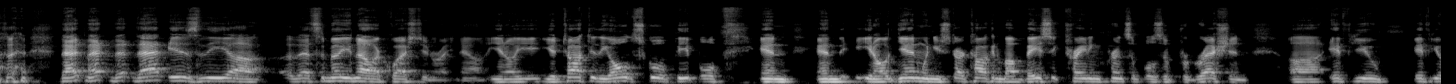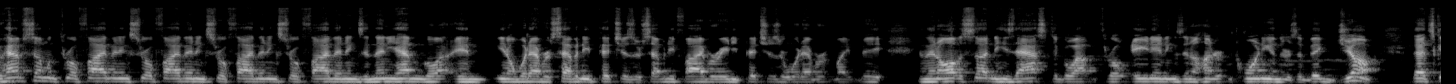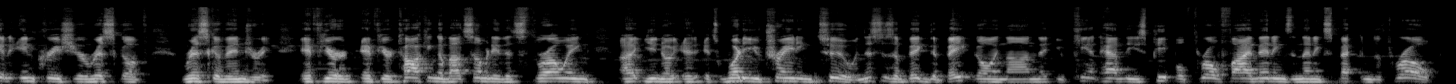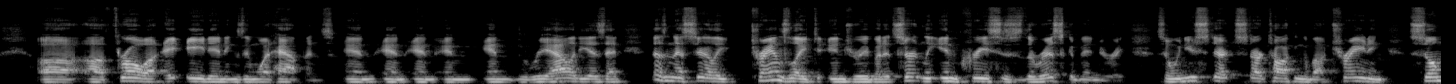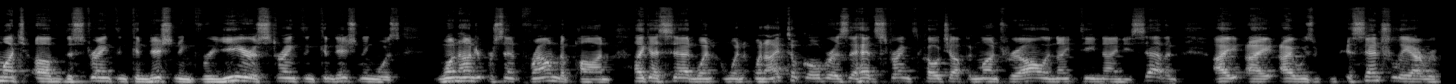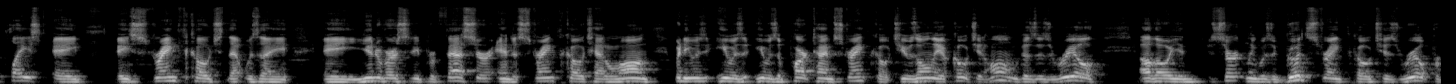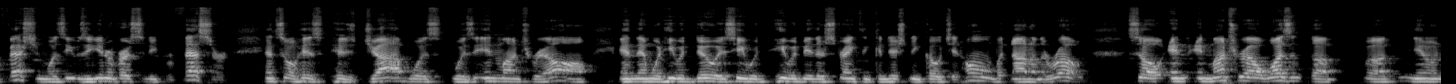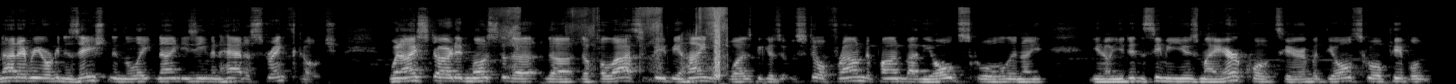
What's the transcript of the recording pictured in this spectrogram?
That that that that is the uh, that's the million dollar question right now. You know, you, you talk to the old school people, and and you know, again, when you start talking about basic training principles of progression, uh, if you if you have someone throw five innings, throw five innings, throw five innings, throw five innings, and then you have them go out in you know whatever seventy pitches or seventy five or eighty pitches or whatever it might be, and then all of a sudden he's asked to go out and throw eight innings in 120, and there's a big jump that's going to increase your risk of risk of injury. If you're if you're talking about somebody that's throwing, uh, you know, it, it's what are you training to? And this is a big debate going on that you can't have these people throw five innings and then expect them to throw uh, uh, throw eight, eight, innings and what happens. And and and and and the reality is that doesn't necessarily translate to injury, but it certainly increases the risk of injury. So when you start start talking about training, so much of the strength and conditioning for years, strength and conditioning was 100% frowned upon. Like I said, when when when I took over as the head strength coach up in Montreal in 1997, I I, I was essentially I replaced a a strength coach that was a a university professor and a strength coach had a long, but he was he was he was a part-time strength coach. He was only a coach at home because his real although he certainly was a good strength coach, his real profession was he was a university professor, and so his his job was was in Montreal. And then what he would do is he would he would be their strength and conditioning coach at home, but not on the road. So in in Montreal wasn't the uh, you know not every organization in the late '90s even had a strength coach. When I started, most of the, the the philosophy behind it was because it was still frowned upon by the old school, and I you know, you didn't see me use my air quotes here, but the old school people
